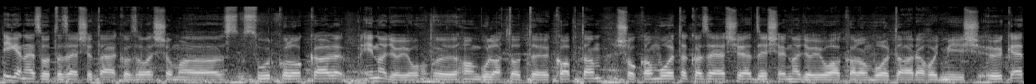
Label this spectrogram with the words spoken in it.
Igen, ez volt az első találkozásom a szurkolókkal. Én nagyon jó hangulatot kaptam. Sokan voltak az első edzésein, nagyon jó alkalom volt arra, hogy mi is őket,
